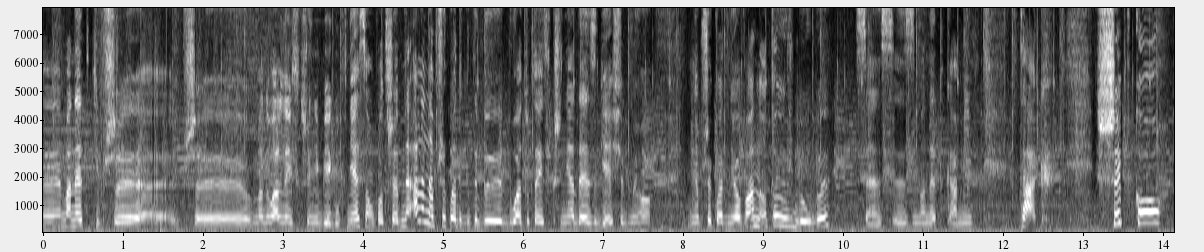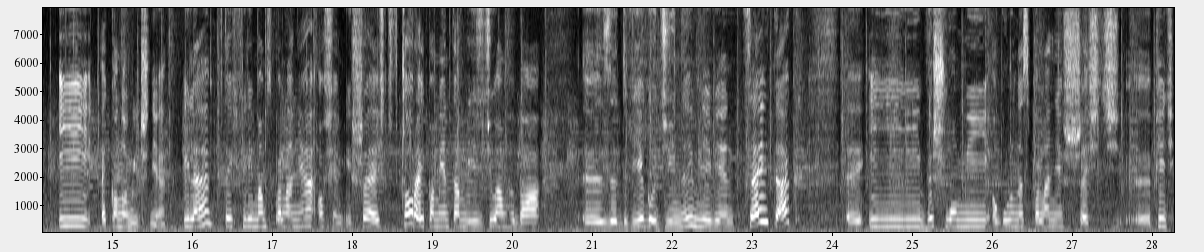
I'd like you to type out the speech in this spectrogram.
E, Manetki przy, e, przy manualnej skrzyni biegów nie są potrzebne, ale na przykład gdyby była tutaj skrzynia DSG siedmioprzekładniowa, no to już byłby sens z manetkami. Tak, szybko i ekonomicznie. Ile w tej chwili mam spalanie? 8,6. Wczoraj pamiętam jeździłam chyba e, ze dwie godziny mniej więcej, tak? i wyszło mi ogólne spalanie 6, 5,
